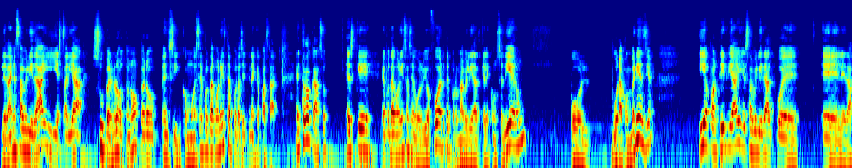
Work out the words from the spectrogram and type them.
Le dan esa habilidad y estaría súper roto no pero en sí como es el protagonista pues así tiene que pasar. En todo caso es que el protagonista se volvió fuerte por una habilidad que le concedieron por pura conveniencia y a partir de ahí esa habilidad pues eh, le, da,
